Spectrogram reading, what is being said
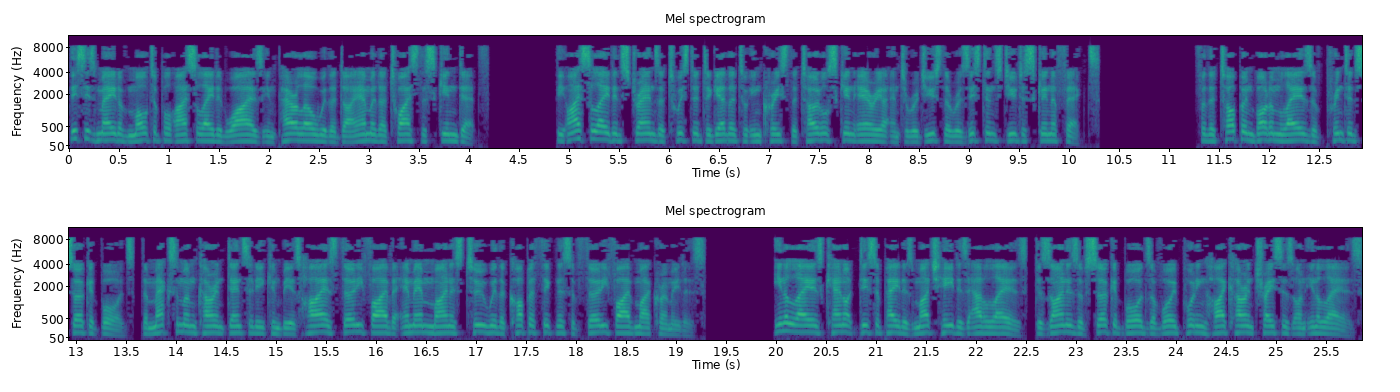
This is made of multiple isolated wires in parallel with a diameter twice the skin depth. The isolated strands are twisted together to increase the total skin area and to reduce the resistance due to skin effects. For the top and bottom layers of printed circuit boards, the maximum current density can be as high as 35 mm-2 with a copper thickness of 35 micrometers. Inner layers cannot dissipate as much heat as outer layers. Designers of circuit boards avoid putting high current traces on inner layers.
